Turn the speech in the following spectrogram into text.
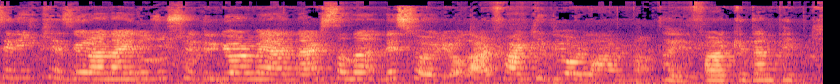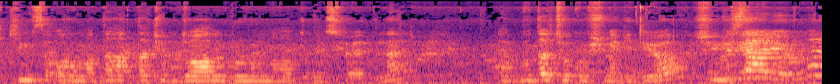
Seni ilk kez görenler ya da uzun süredir görmeyenler sana ne söylüyorlar? Fark ediyorlar mı? Hayır, fark eden pek kimse olmadı. Hatta çok doğal bir burnumun olduğunu söylediler. E, bu da çok hoşuma gidiyor. Çünkü Güzel yorumlar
